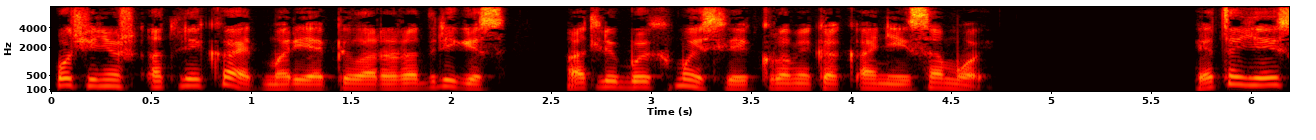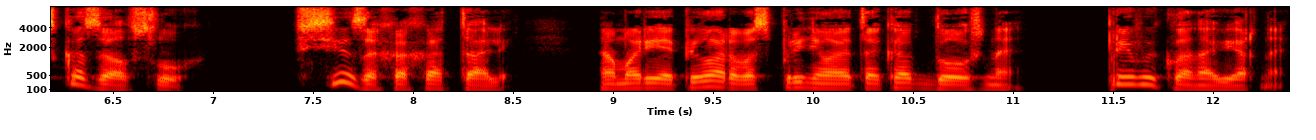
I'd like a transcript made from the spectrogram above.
Очень уж отвлекает Мария Пилара Родригес от любых мыслей, кроме как о ней самой. Это я и сказал вслух. Все захохотали, а Мария Пилар восприняла это как должное. Привыкла, наверное.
